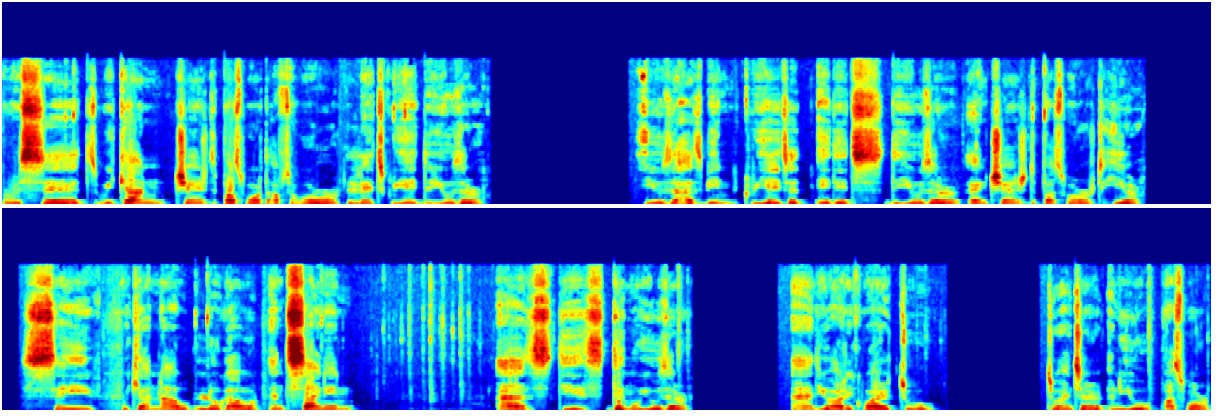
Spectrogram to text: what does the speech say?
Reset. We can change the password afterward. Let's create the user user has been created, edits the user and change the password here. Save. We can now log out and sign in as this demo user and you are required to to enter a new password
